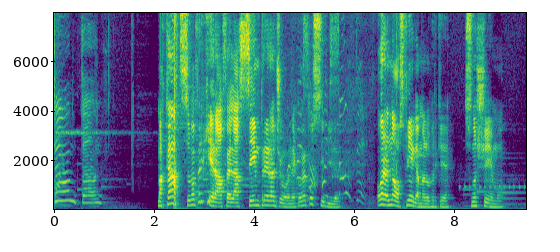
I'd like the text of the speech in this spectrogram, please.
Dun dun. Ma cazzo, ma perché Rafael ha sempre ragione? Com'è possibile? Ora no, spiegamelo perché. Sono scemo.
